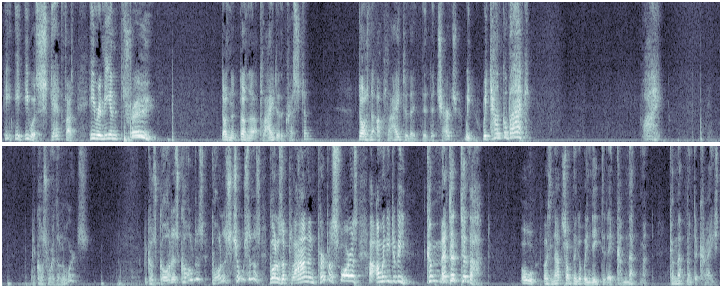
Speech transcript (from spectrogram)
He, he, he was steadfast. He remained true. Doesn't it, doesn't it apply to the Christian? Doesn't apply to the, the, the church? We, we can't go back. Why? Because we're the Lord's. Because God has called us, God has chosen us, God has a plan and purpose for us, and we need to be committed to that. Oh, isn't that something that we need today? Commitment. Commitment to Christ,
